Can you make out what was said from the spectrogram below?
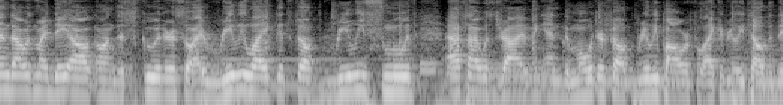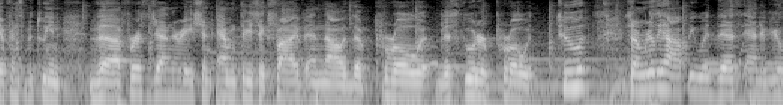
And that was my day out on the scooter so I really liked it. Felt really smooth as I was driving and the motor felt really powerful. I could really tell the difference between the first generation M365 and now the Pro the scooter Pro 2 so I'm really happy with this and if you're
